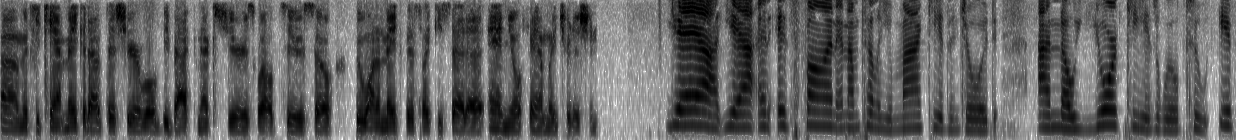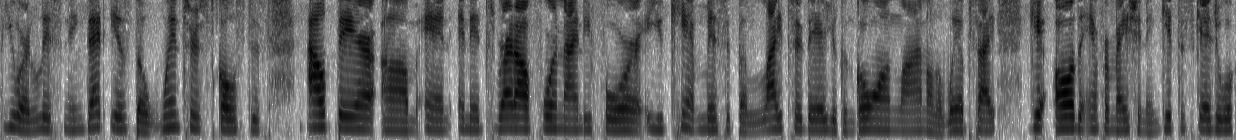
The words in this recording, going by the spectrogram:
Um, if you can't make it out this year, we'll be back next year as well too. So we want to make this, like you said, an annual family tradition. Yeah, yeah, and it's fun, and I'm telling you, my kids enjoyed. I know your kids will too, if you are listening. That is the winter Skolstice out there, um, and and it's right off 494. You can't miss it. The lights are there. You can go online on the website, get all the information, and get the schedule.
